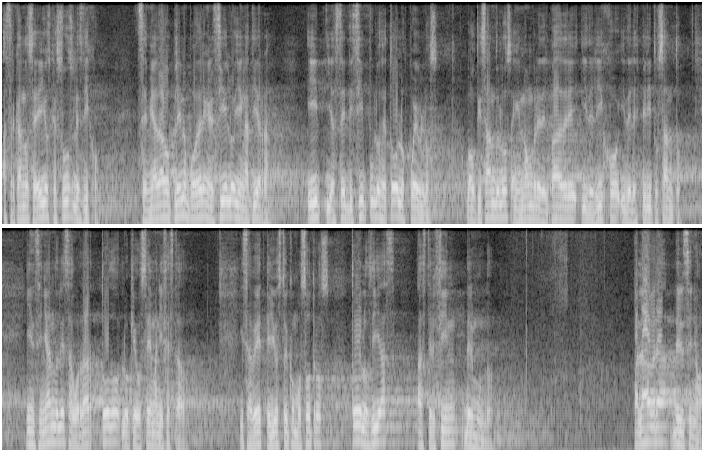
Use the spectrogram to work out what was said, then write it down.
Acercándose a ellos, Jesús les dijo, Se me ha dado pleno poder en el cielo y en la tierra. Id y haced discípulos de todos los pueblos, bautizándolos en el nombre del Padre y del Hijo y del Espíritu Santo, y enseñándoles a guardar todo lo que os he manifestado. Y sabed que yo estoy con vosotros todos los días hasta el fin del mundo. Palabra del Señor.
